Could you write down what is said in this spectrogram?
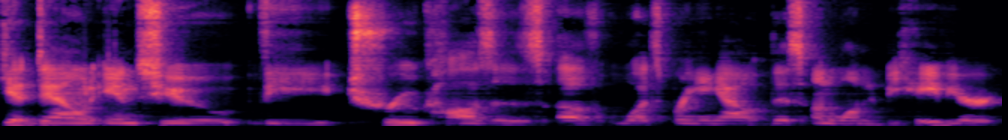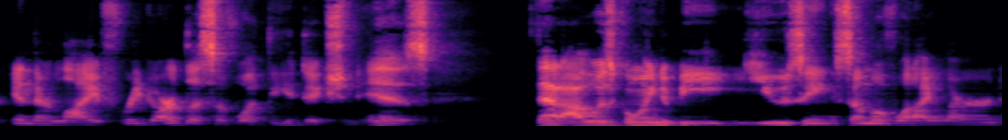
get down into the true causes of what's bringing out this unwanted behavior in their life, regardless of what the addiction is, that I was going to be using some of what I learned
